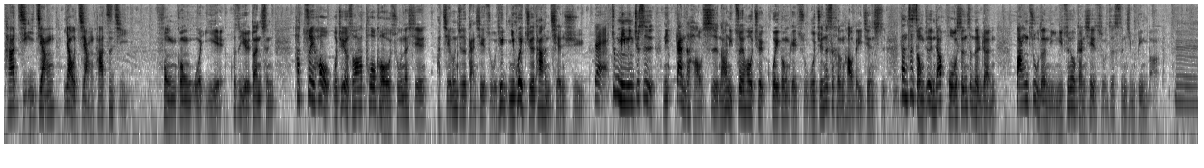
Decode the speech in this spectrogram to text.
他即将要讲他自己。丰功伟业，或者有一段成，他最后我觉得有时候他脱口而出那些啊结论就是感谢主，就你会觉得他很谦虚，对，就明明就是你干的好事，然后你最后却归功给主，我觉得那是很好的一件事。但这种就是人家活生生的人帮助了你，你最后感谢主，这是神经病吧？嗯，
